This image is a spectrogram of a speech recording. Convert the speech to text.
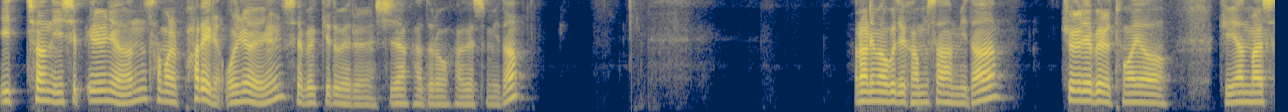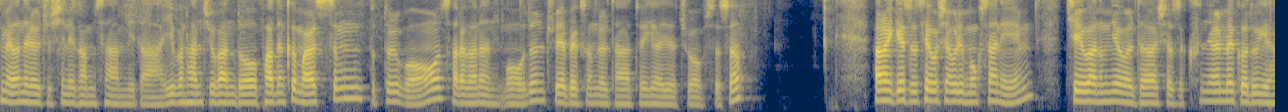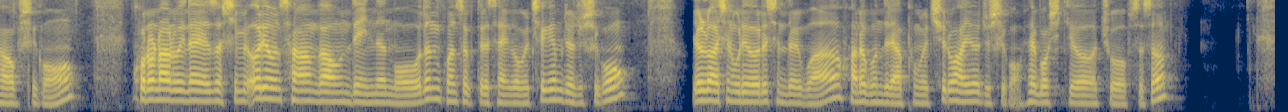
2021년 3월 8일 월요일 새벽 기도회를 시작하도록 하겠습니다. 하나님 아버지 감사합니다. 주일 예배를 통하여 귀한 말씀의 은혜를 주시니 감사합니다. 이번 한 주간도 받은 그 말씀 붙들고 살아가는 모든 주의 백성들 다 되게 하여 주옵소서. 하나님께서 세우신 우리 목사님 지혜와 능력을 더하셔서 큰 열매 거두게 하옵시고 코로나로 인하여서 심히 어려운 상황 가운데 있는 모든 권속들의 생업을 책임져 주시고 연로하신 우리 어르신들과 환우분들의 아픔을 치료하여 주시고 회복시켜 주옵소서.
